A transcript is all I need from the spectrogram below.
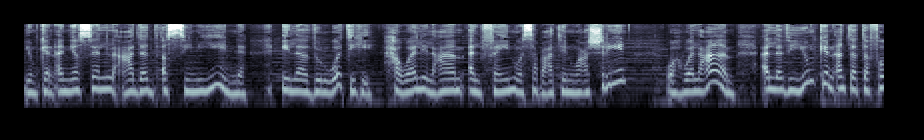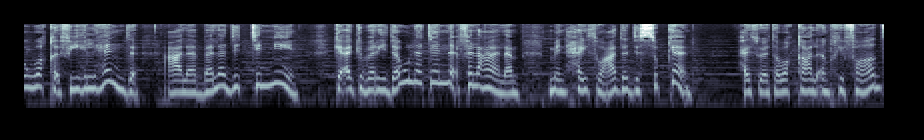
يمكن أن يصل عدد الصينيين إلى ذروته حوالي العام 2027 وهو العام الذي يمكن أن تتفوق فيه الهند على بلد التنين كأكبر دولة في العالم من حيث عدد السكان حيث يتوقع الانخفاض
